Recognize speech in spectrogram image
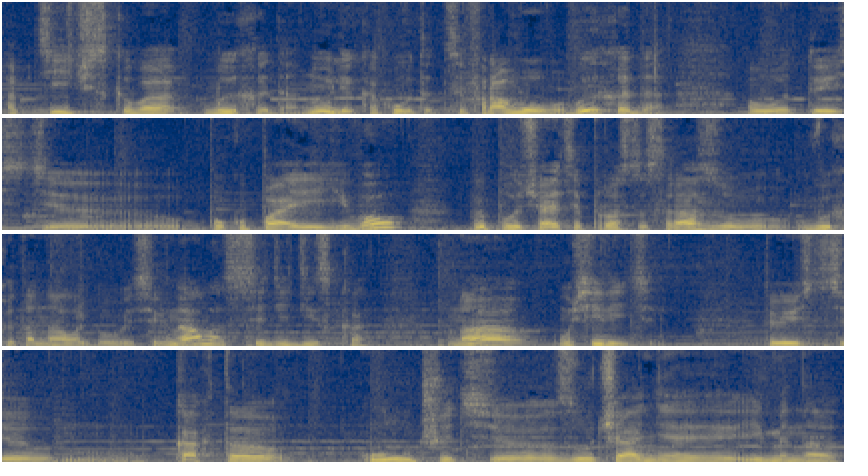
оптического выхода, ну или какого-то цифрового выхода. Вот, то есть, э, покупая его, вы получаете просто сразу выход аналогового сигнала с CD-диска на усилитель. То есть, э, как-то улучшить э, звучание именно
